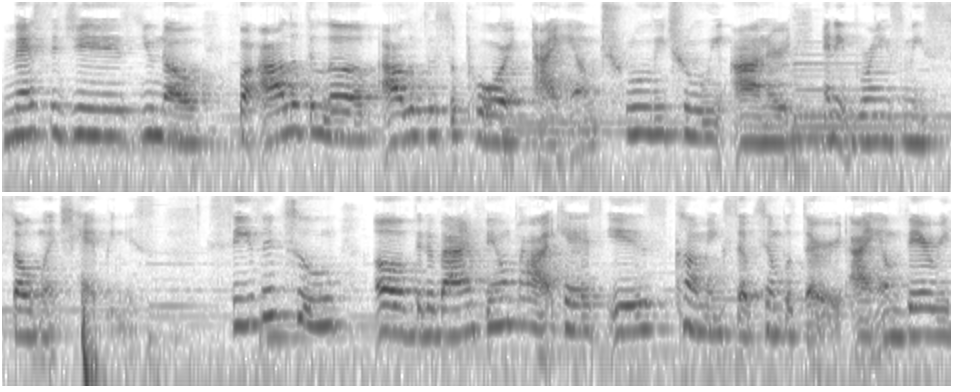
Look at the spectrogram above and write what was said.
messages, you know, for all of the love, all of the support. I am truly, truly honored and it brings me so much happiness. Season two of the Divine Femme Podcast is coming September 3rd. I am very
